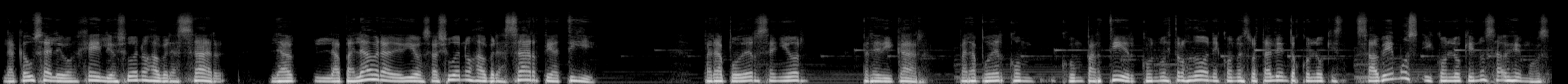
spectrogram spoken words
la causa del Evangelio, ayúdanos a abrazar la, palabra de Dios, ayúdanos a abrazarte a ti para poder, Señor, predicar, para poder compartir con nuestros dones, con nuestros talentos, con lo que sabemos y con lo que no sabemos,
